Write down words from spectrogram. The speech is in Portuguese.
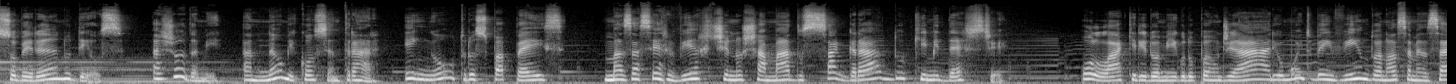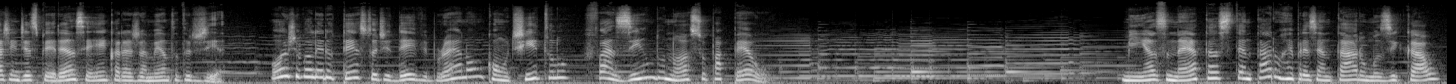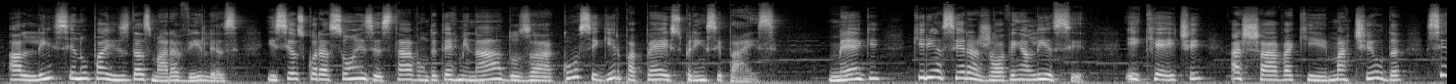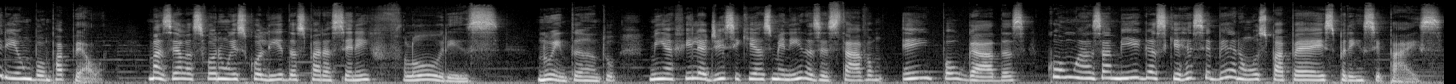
Soberano Deus, ajuda-me a não me concentrar em outros papéis, mas a servir-te no chamado sagrado que me deste. Olá, querido amigo do Pão Diário, muito bem-vindo à nossa mensagem de esperança e encorajamento do dia. Hoje vou ler o texto de Dave Brennan com o título Fazendo Nosso Papel. Minhas netas tentaram representar o musical Alice no País das Maravilhas e seus corações estavam determinados a conseguir papéis principais. Meg queria ser a jovem Alice e Kate achava que Matilda seria um bom papel, mas elas foram escolhidas para serem flores. No entanto, minha filha disse que as meninas estavam empolgadas com as amigas que receberam os papéis principais.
